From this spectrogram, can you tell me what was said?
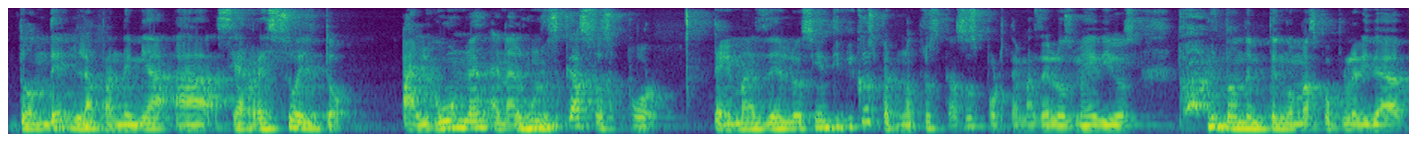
donde la pandemia se ha resuelto alguna, en algunos casos por temas de los científicos, pero en otros casos por temas de los medios, por donde tengo más popularidad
